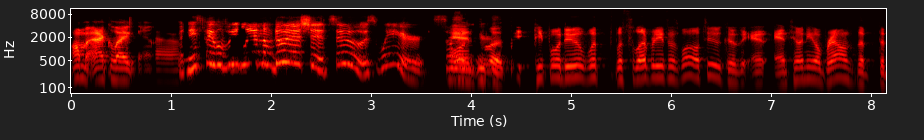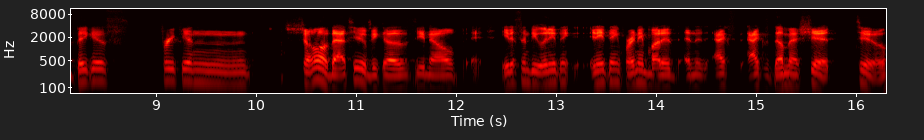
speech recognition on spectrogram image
I'm gonna act like. Uh, And these people be letting them do that shit too. It's weird. So And weird. look, People do it with with celebrities as well too, because Antonio Brown's the the biggest freaking show of that too, because you know eh, he doesn't do anything anything for anybody, and it acts acts dumb as shit too.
